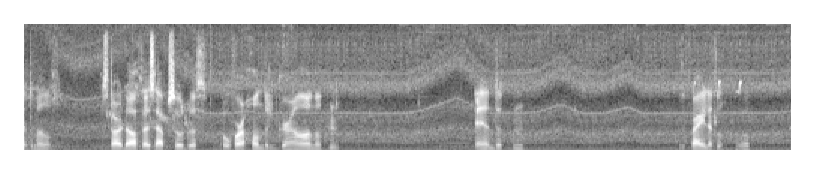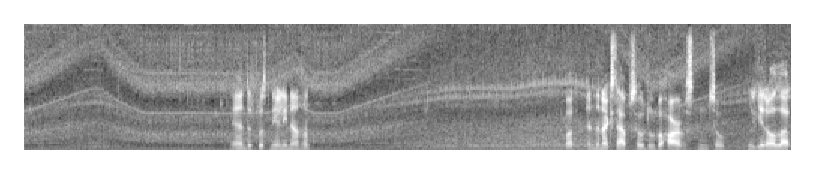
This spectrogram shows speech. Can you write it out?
at the minute. Started off this episode with over a hundred grand and ended in very little. Whoop. and it was nearly nothing. But in the next episode we'll be harvesting, so we'll get all that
